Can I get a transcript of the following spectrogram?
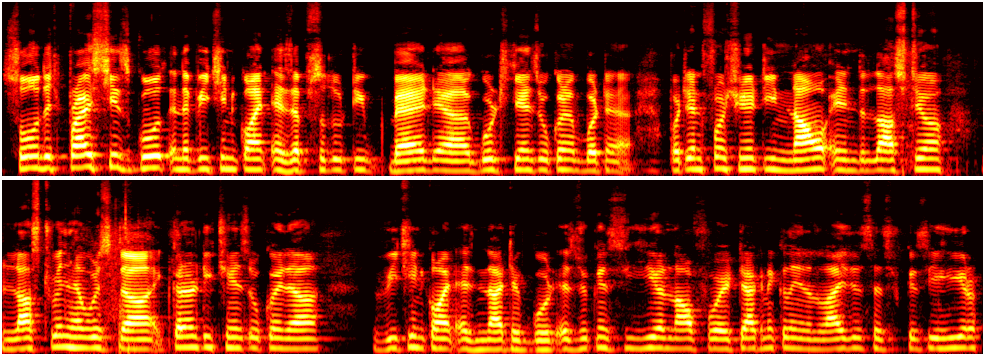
So the price change goes in the VeChain coin is absolutely bad uh, good change occur but uh, but unfortunately now in the last uh, last 12 hours the currently change occur in the VeChain coin is not a good. As you can see here now for technical analysis as you can see here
